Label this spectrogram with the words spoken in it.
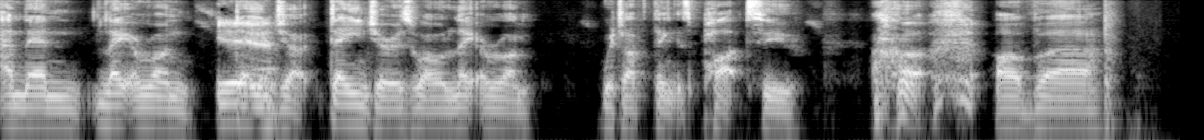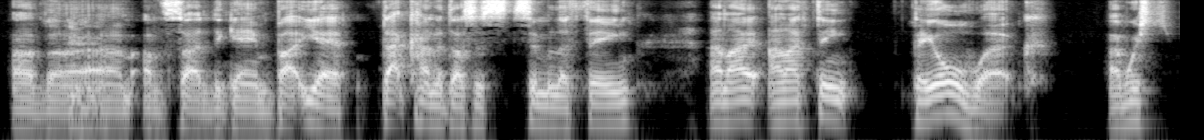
and then later on, yeah. Danger, Danger as well later on, which I think is part two of uh of um other side of the game. But yeah, that kind of does a similar thing, and I and I think they all work. I wish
